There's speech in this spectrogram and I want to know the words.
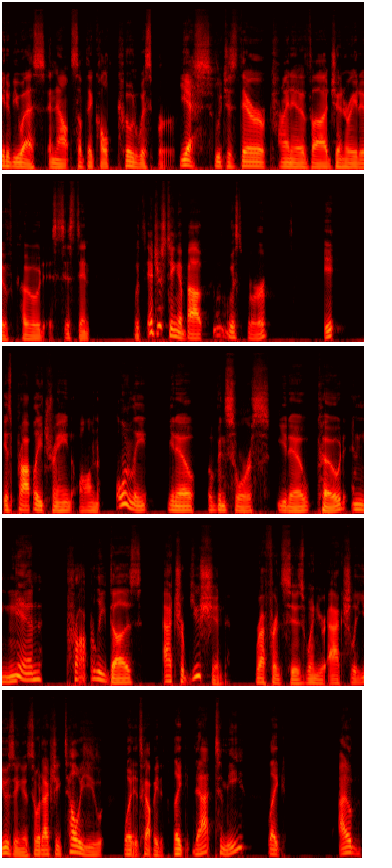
AWS announce something called CodeWhisperer, Yes. which is their kind of uh, generative code assistant. What's interesting about CodeWhisperer, is properly trained on only, you know, open source, you know, code and then properly does attribution references when you're actually using it. So it actually tell you what it's copied. Like that to me, like I would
